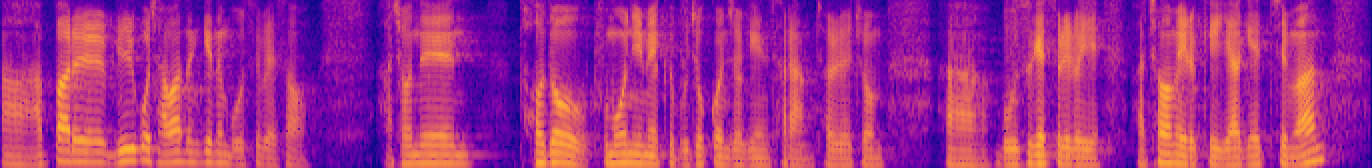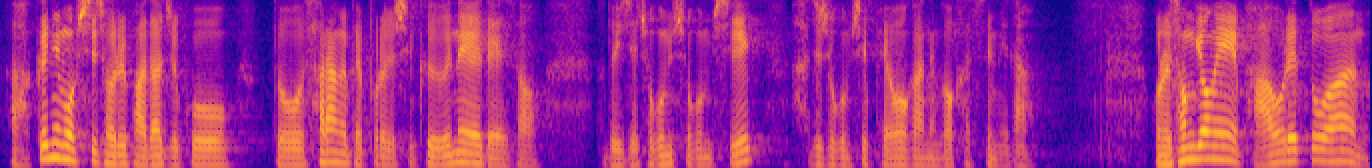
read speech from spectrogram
아, 아빠를 밀고 잡아당기는 모습에서 아, 저는 더더욱 부모님의 그 무조건적인 사랑, 저를 좀 아, 무스갯소리로 아, 처음에 이렇게 이야기했지만 아, 끊임없이 저를 받아주고 또 사랑을 베풀어 주신 그 은혜에 대해서 또 이제 조금씩 조금씩 아주 조금씩 배워가는 것 같습니다. 오늘 성경에 바울의 또한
